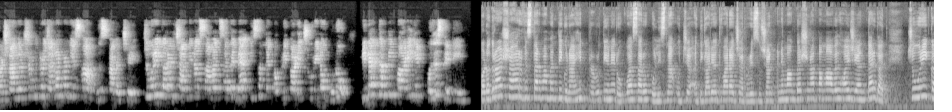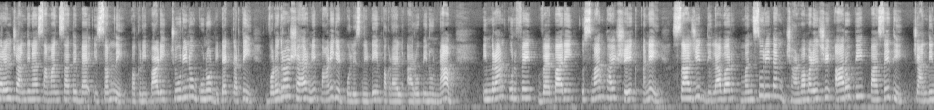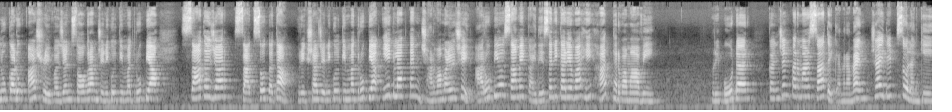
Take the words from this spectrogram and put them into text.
અર્પણ ન્યૂઝમાં આપનું સ્વાગત છે. ચોરી કરેલ ચાંદીના સામાન સાથે બે ઈસમને પકડી પાડી ચોરીનો ગુનો ડિટેક્ટ કરતી પાણીગેટ પોલીસની ટીમ. વડોદરા શહેર વિસ્તારમાં બનતી ગુનાહિત પ્રવૃત્તિઓને રોકવા સારું પોલીસના ઉચ્ચ અધિકારીઓ દ્વારા જરૂરી સૂચન અને માર્ગદર્શન આપવામાં આવેલ હોય જે અંતર્ગત ચોરી કરેલ ચાંદીના સામાન સાથે બે ઇસમને પકડી પાડી ચોરીનો ગુનો ડિટેક્ટ કરતી વડોદરા શહેરની પાણીગેટ પોલીસની ટીમ પકડાયેલ આરોપીનું નામ ઇમરાન ઉર્ફે વેપારી ઉસ્માનભાઈ શેખ અને સાજિદ દિલાવર મંસૂરી તેમ જાણવા મળેલ છે. આરોપી પાસેથી ચાંદીનું કડું આશરે વજન સો ગ્રામ જેની કુલ કિંમત રૂપિયા સાત હજાર સાતસો તથા રિક્ષા જેની કુલ કિંમત રૂપિયા એક લાખ તેમ જાણવા મળેલ છે. આરોપીઓ સામે કાયદેસરની કાર્યવાહી હાથ ધરવામાં આવી. રિપોર્ટર કંચન પરમાર સાથે કેમેરામેન જયદીપ સોલંકી.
